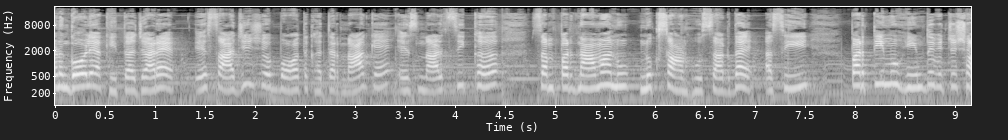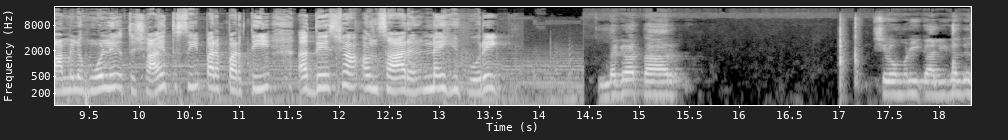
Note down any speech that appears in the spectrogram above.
ਅਣਗੌਲਿਆ ਕੀਤਾ ਜਾ ਰਿਹਾ ਹੈ। ਇਹ ਸਾਜ਼ਿਸ਼ ਬਹੁਤ ਖਤਰਨਾਕ ਹੈ। ਇਸ ਨਾਲ ਸਿੱਖ ਸੰਪਰਦਾਵਾਂ ਨੂੰ ਨੁਕਸਾਨ ਹੋ ਸਕਦਾ ਹੈ। ਅਸੀਂ ਭਰਤੀ ਮੁਹਿੰਮ ਦੇ ਵਿੱਚ ਸ਼ਾਮਿਲ ਹੋਣ ਲਈ ਉਤਸ਼ਾਹਿਤ ਸੀ, ਪਰ ਭਰਤੀ ਆਦੇਸ਼ਾਂ ਅਨੁਸਾਰ ਨਹੀਂ ਹੋ ਰਹੀ। ਲਗਾਤਾਰ ਸ਼੍ਰੋਮਣੀ ਅਕਾਲੀ ਦਲ ਦੇ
